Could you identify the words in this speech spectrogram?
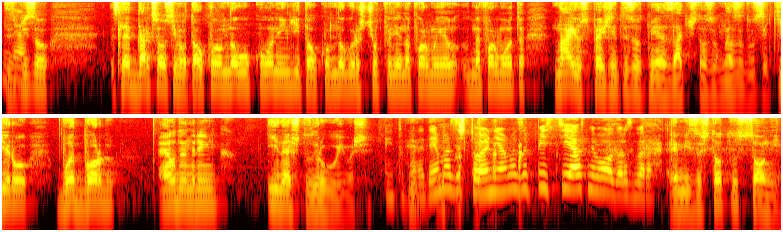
Да. смисъл, след Dark Souls има толкова много клонинги, толкова много разчупвания на, формула, на формулата. Най-успешните са от Миязаки, що се отнася до Sekiro, Bloodborne, Elden Ring и нещо друго имаше. Е, добре, да, ама защо я няма за PC? Аз не мога да разбера. Еми, защото Sony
